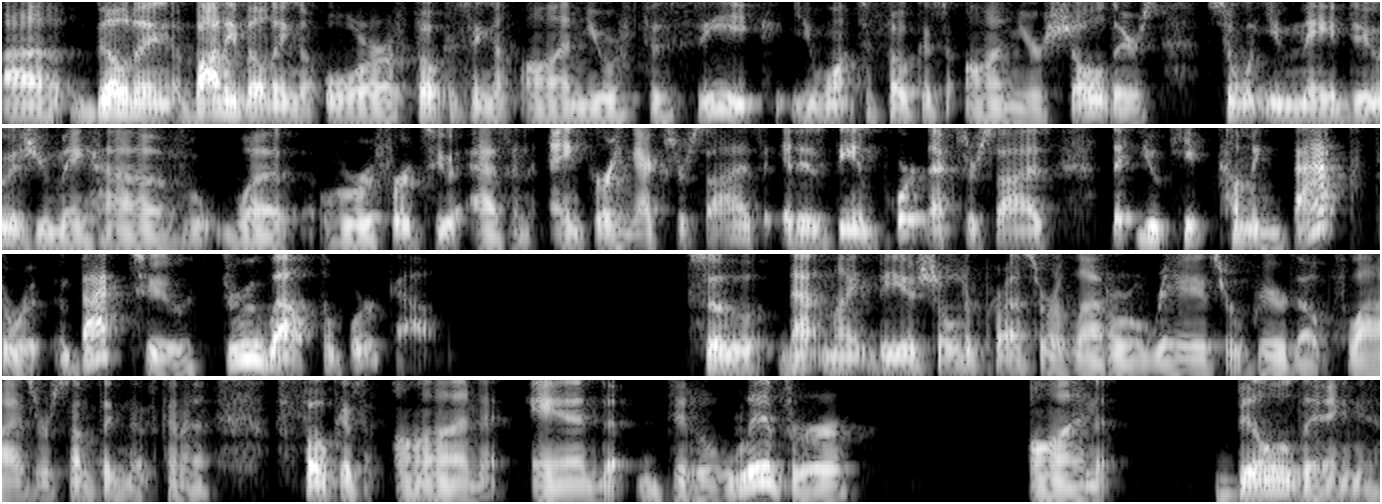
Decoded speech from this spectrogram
uh, building bodybuilding or focusing on your physique, you want to focus on your shoulders. So, what you may do is you may have what we refer to as an anchoring exercise. It is the important exercise that you keep coming back through, back to throughout the workout. So that might be a shoulder press or a lateral raise or rear delt flies or something that's going to focus on and deliver on building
